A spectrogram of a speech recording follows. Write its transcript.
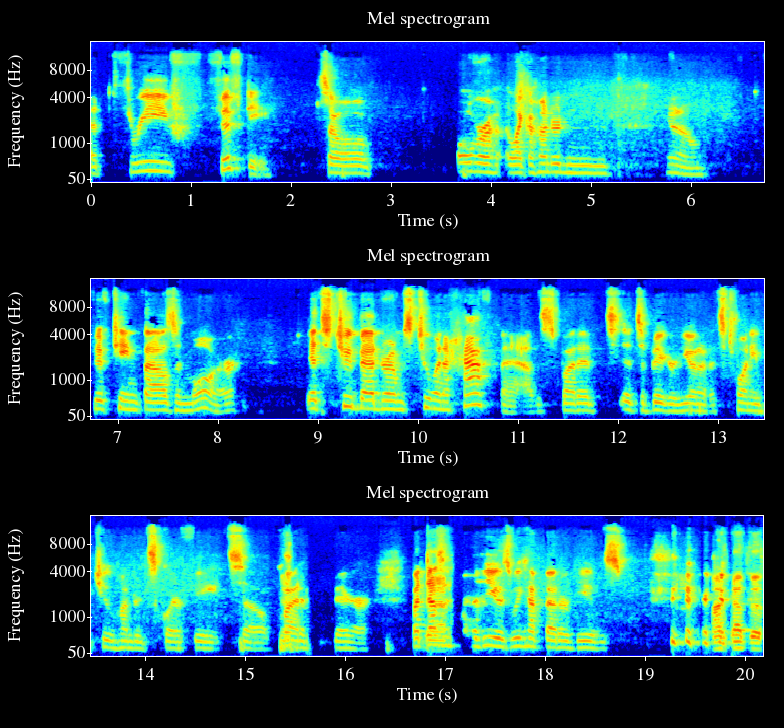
at 350. So over like 100 and, you know, 15,000 more. It's two bedrooms, two and a half baths, but it's it's a bigger unit. It's 2,200 square feet, so yeah. quite a bit bigger, but doesn't yeah. have views. We have better views. I've got the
